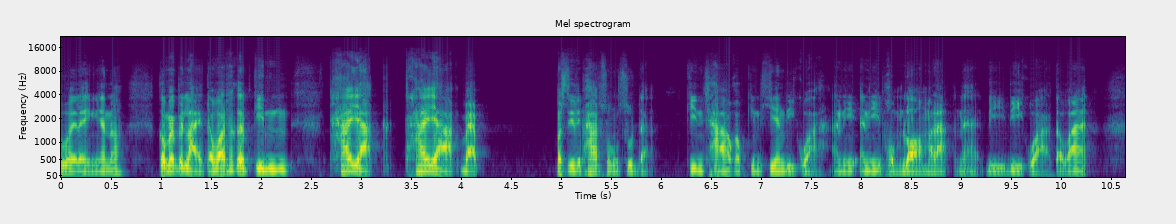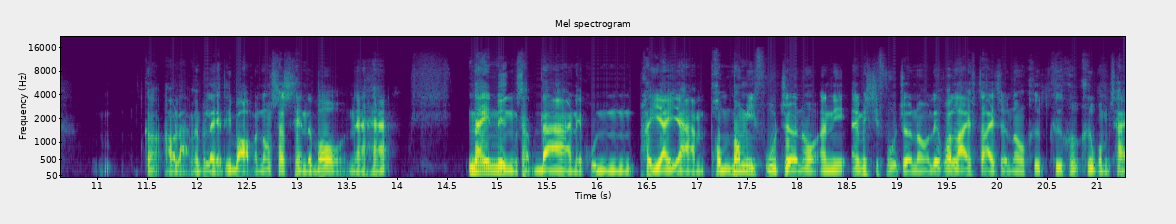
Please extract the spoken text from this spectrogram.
ด้วยอะไรอย่างเงี้ยเนาะก็ไม่เป็นไร แต่ว่าถ้าเกิดกินถ้าอยากถ้าอยากแบบประสิทธิภาพสูงสุดอะกินเช้ากับกินเที่ยงดีกว่า อันนี้อันนี้ผมลองมาละนะฮะดีดีกว่า แต่ว่า ก็เอาละไม่เป็นไรอย่างที่บอกมันต้อง sustainable นะฮะ ในหนึ่งสัปดาห์เนี่ยคุณพยายาม ผมต้องมี food journal อันนี้ไม่ใช่ food journal เรียกว่า lifestyle journal คือคือคือคือผมใช้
